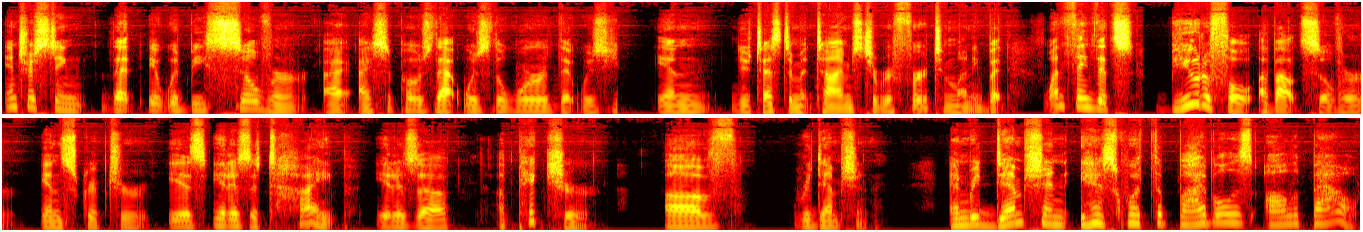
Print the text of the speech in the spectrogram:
Interesting that it would be silver. I, I suppose that was the word that was in New Testament times to refer to money. But one thing that's beautiful about silver in Scripture is it is a type, it is a, a picture of redemption. And redemption is what the Bible is all about.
